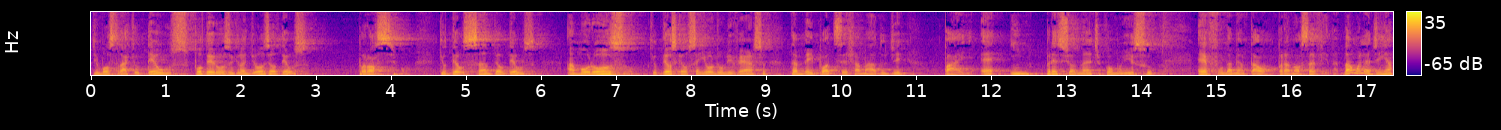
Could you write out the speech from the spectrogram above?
de mostrar que o Deus poderoso e grandioso é o Deus próximo, que o Deus santo é o Deus amoroso, que o Deus que é o Senhor do universo também pode ser chamado de Pai. É impressionante como isso é fundamental para a nossa vida. Dá uma olhadinha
